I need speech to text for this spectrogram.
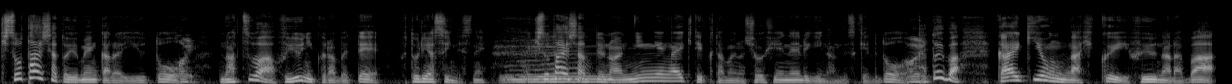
基礎代謝という面から言うと、夏は冬に比べて太りやすいんですね。基礎代謝っていうのは人間が生きていくための消費エネルギーなんですけれど、はい、例えば外気温が低い冬ならば、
